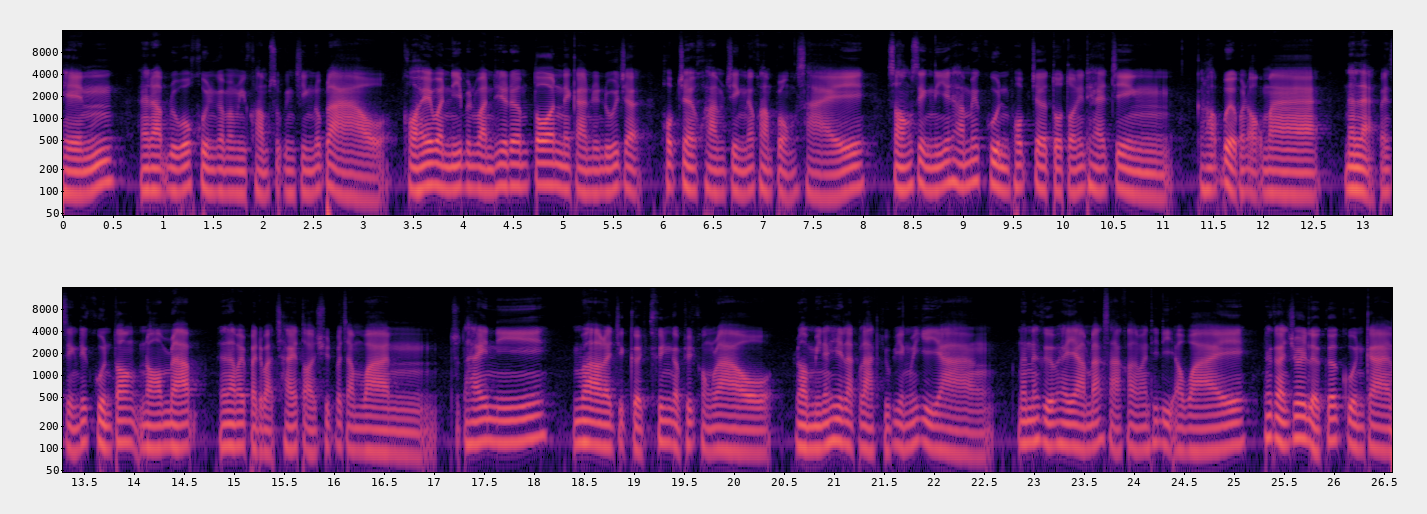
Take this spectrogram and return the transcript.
เห็น และรับรู้ว่าคุณกำลังมีความสุขจริง ๆ หรือเปล่า ขอให้วันนี้เป็นวันที่เริ่มต้นในการเรียนรู้จะพบเจอความจริงและความโปร่งใสสองสิ่งนี้จะทำให้คุณพบเจอตัวตนที่แท้จริง กระเทาะเปลือกมันออกมา นั่นแหละเป็นสิ่งที่คุณต้องน้อมรับ และนำไปปฏิบัติใช้ต่อชีวิตประจำวัน สุดท้ายนี้ไม่ว่าอะไรจะเกิดขึ้นกับชีวิตของเรา เรามีหน้าที่หลักๆ อยู่เพียงไม่กี่อย่าง นั่นก็คือพยายามรักษาความสัมพันธ์ที่ดีเอาไว้ด้วยการช่วยเหลือเกื้อกูลกัน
